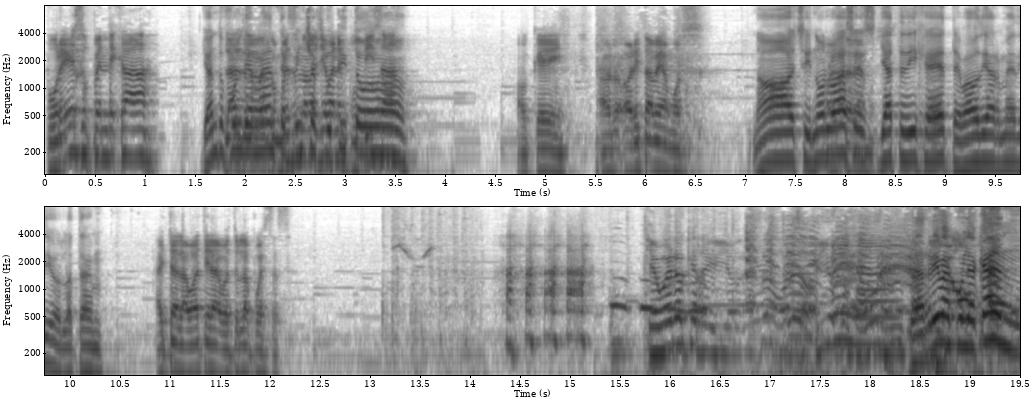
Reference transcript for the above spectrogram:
Por eso, pendeja. Yo ando full diamante, no pinche en putito. Ok, ahora- ahorita veamos. No, si no lo haces, vemos. ya te dije, eh, te va a odiar medio, Latam. Ahí te la voy a tirar, güey, tú la apuestas. Qué bueno que revivió. ¡De arriba, Culiacán!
